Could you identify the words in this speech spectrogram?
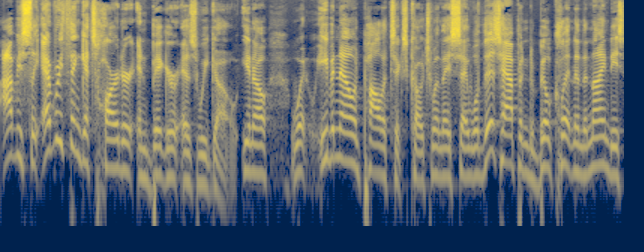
obviously everything gets harder and bigger as we go. You know, what even now in politics, coach, when they say, well, this happened to Bill Clinton in the 90s.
